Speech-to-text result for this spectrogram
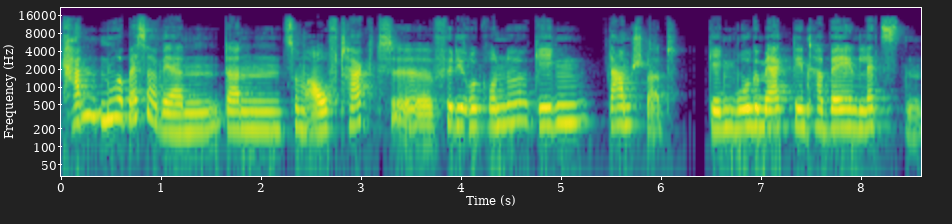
kann nur besser werden dann zum Auftakt äh, für die Rückrunde gegen Darmstadt gegen wohlgemerkt den Tabellenletzten.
